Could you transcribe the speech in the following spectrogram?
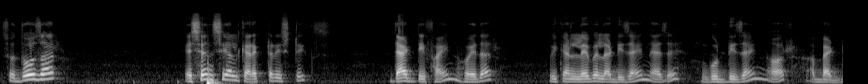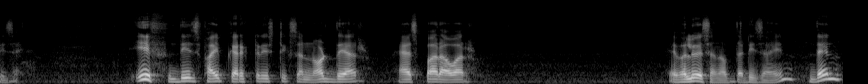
So, those are essential characteristics that define whether we can label a design as a good design or a bad design. If these 5 characteristics are not there as per our evaluation of the design, then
